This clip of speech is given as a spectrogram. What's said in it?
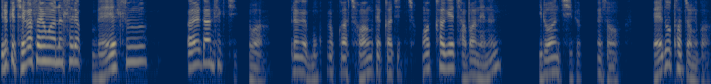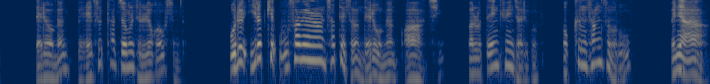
이렇게 제가 사용하는 세력 매수 빨간색 지표와 세력의 목표가 저항대까지 정확하게 잡아내는 이러한 지표를 통해서 매도 타점과 내려오면 매수 타점을 들려고 하고 있습니다. 오히려 이렇게 우상향한 차트에서는 내려오면 아 지금 정말로 땡큐인 자리고 더 큰 상승으로 왜냐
